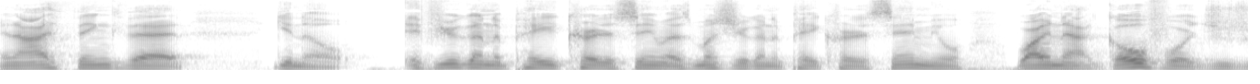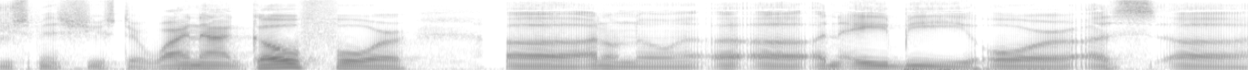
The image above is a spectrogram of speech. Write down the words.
and I think that you know if you're going to pay Curtis Samuel as much as you're going to pay Curtis Samuel, why not go for Juju Smith Schuster? Why not go for, uh, I don't know, a, a, an AB or a, uh,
